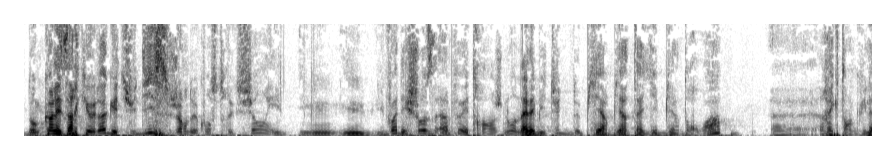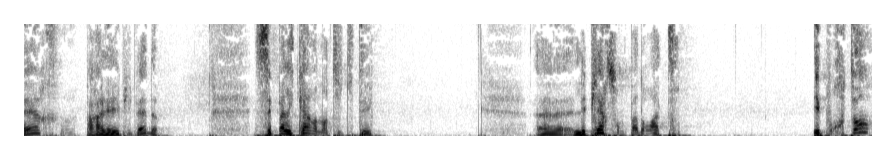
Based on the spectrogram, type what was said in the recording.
Donc quand les archéologues étudient ce genre de construction, ils, voient des choses un peu étranges. Nous, on a l'habitude de pierres bien taillées, bien droits, euh, rectangulaires, parallélépipèdes. C'est pas le cas en Antiquité. Euh, les pierres sont pas droites. Et pourtant,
